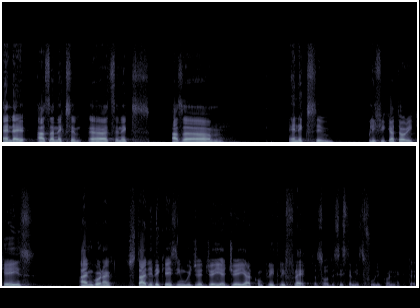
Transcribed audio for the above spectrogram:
And I, as an, ex, uh, as an, ex, as a, um, an exemplificatory case, I'm going to study the case in which the J and J are completely flat, so the system is fully connected.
